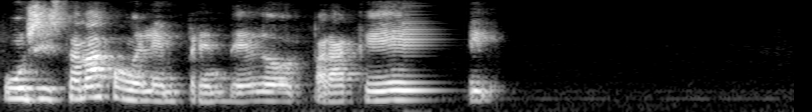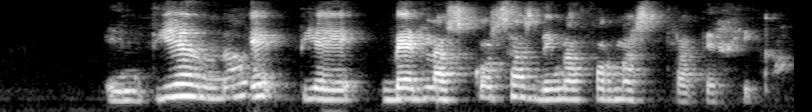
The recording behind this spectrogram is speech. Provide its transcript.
Un sistema con el emprendedor para que entienda que ver las cosas de una forma estratégica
